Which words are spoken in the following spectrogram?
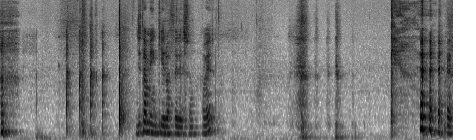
Yo también quiero hacer eso. A ver.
